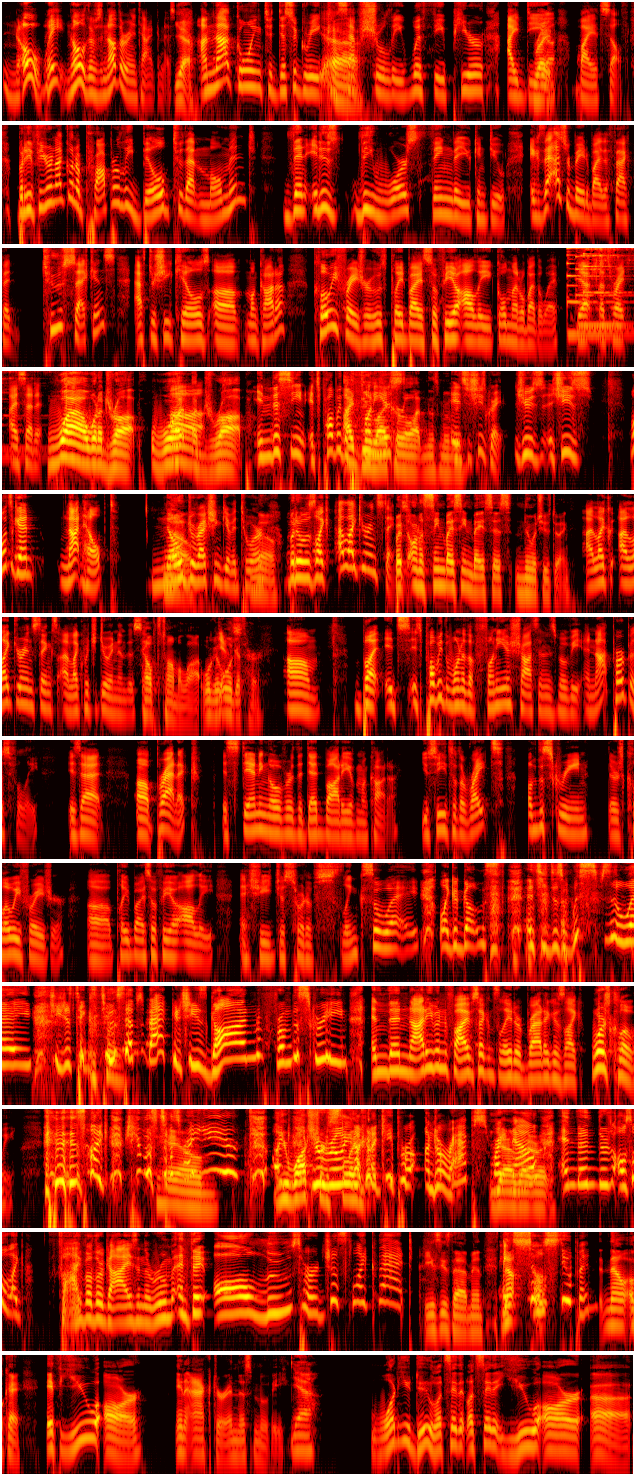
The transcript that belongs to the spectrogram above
No, wait, no, there's another antagonist. Yeah. I'm not going to disagree Yeah. conceptually with the pure idea Right. by itself. But if you're not going to properly build to that moment, then it is the worst thing that you can do. Exacerbated by the fact that two seconds after she kills uh Moncada, Chloe Fraser, who's played by Sophia Ali, gold medal by the way. Yeah, that's right. I said it. Wow, what a drop! What Uh, a drop! In this scene, it's probably the I do like her a lot in this movie. It's she's great. She's she's once again not helped. No, No. direction given to her. No. But it was like I like your instincts. but on a scene by scene basis, knew what she was doing. I like I like your instincts. I like what you're doing in this scene. Helped Tom a lot. We'll get, we'll get to her. Um, but it's it's probably the, one of the funniest shots in this movie, and not purposefully, is that uh, Braddock is standing over the dead body of Moncada. You see to the right of the screen, there's Chloe Fraser, uh, played by Sophia Ali, and she just sort of slinks away like a ghost, and she just wisps away. She just takes two steps back, and she's gone from the screen. And then, not even five seconds later, Braddock is like, "Where's Chloe?" And it's like she was just right here. Like, You watched You're really not gonna keep her under wraps right Yeah, right, now. right. And then there's also like five other guys in the room, and they all lose her just like that. Easy as that, man. Now, it's so stupid. now, okay. If you are an actor in this movie, Yeah. what do you do? Let's say that. Let's say that you are. Uh,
